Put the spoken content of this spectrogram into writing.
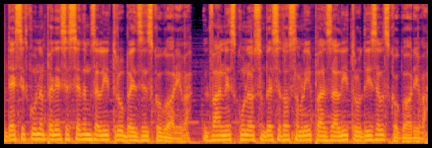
10 kuna 57 za litru benzinskog goriva, 12 kuna 88 lipa za litru dizelskog goriva,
